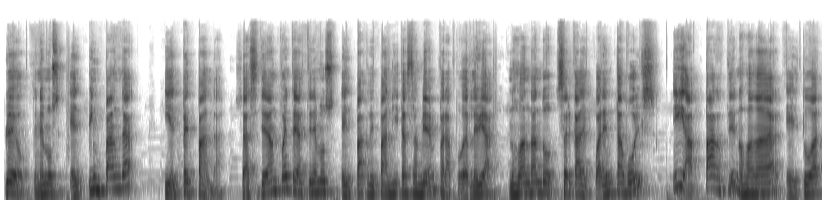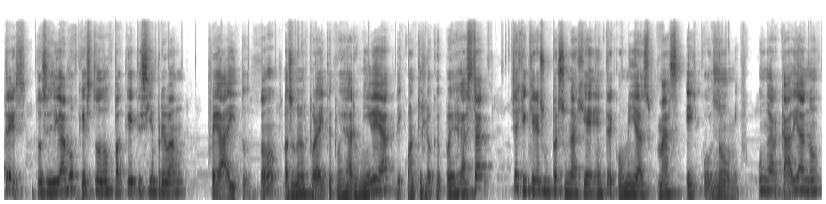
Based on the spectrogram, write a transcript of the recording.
Luego tenemos el Pink Panda y el Pet Panda. O sea, si te dan cuenta ya tenemos el pack de panditas también para poder leviar. Nos van dando cerca de 40 volts y aparte nos van a dar el TOA 3. Entonces digamos que estos dos paquetes siempre van pegaditos, ¿no? Más o menos por ahí te puedes dar una idea de cuánto es lo que puedes gastar si es que quieres un personaje entre comillas más económico. un arcadiano,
